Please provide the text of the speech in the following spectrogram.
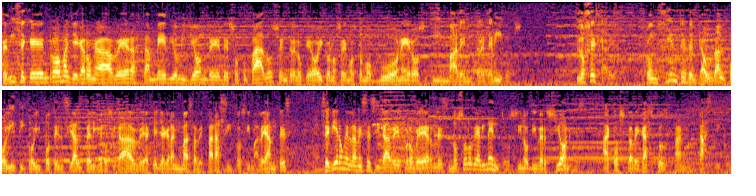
Se dice que en Roma llegaron a haber hasta medio millón de desocupados entre lo que hoy conocemos como buhoneros y malentretenidos. Los Césares, conscientes del caudal político y potencial peligrosidad de aquella gran masa de parásitos y maleantes, se vieron en la necesidad de proveerles no solo de alimentos, sino diversiones a costa de gastos fantásticos.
